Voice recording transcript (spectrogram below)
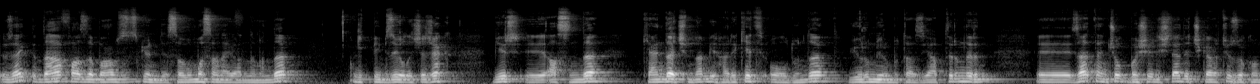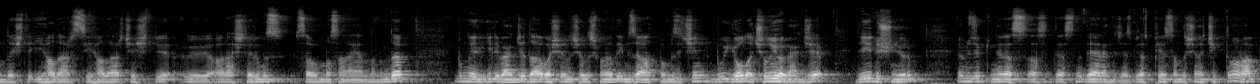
özellikle daha fazla bağımsızlık yönünde savunma sanayi anlamında gitmemize yol açacak bir e, aslında kendi açımdan bir hareket olduğunda yorumluyorum bu tarz yaptırımların. E, zaten çok başarılı işler de çıkartıyoruz o konuda işte İHA'lar, SİHA'lar, çeşitli araçlarımız savunma sanayi anlamında. Bununla ilgili bence daha başarılı çalışmalara da imza atmamız için bu yol açılıyor bence diye düşünüyorum. Önümüzdeki günleri aslında, değerlendireceğiz. Biraz piyasanın dışına çıktım ama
